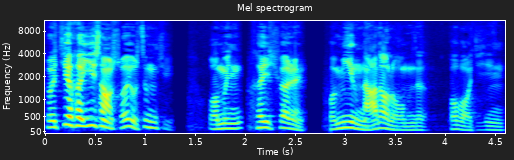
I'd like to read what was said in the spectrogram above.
所以结合以上所有证据，我们可以确认，我们已经拿到了我们的国宝基因。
